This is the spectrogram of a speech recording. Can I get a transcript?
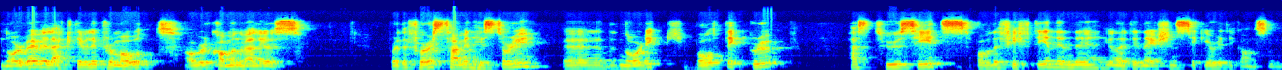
Norway will actively promote our common values. For the first time in history, uh, the Nordic Baltic Group has two seats of the 15 in the United Nations Security Council.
